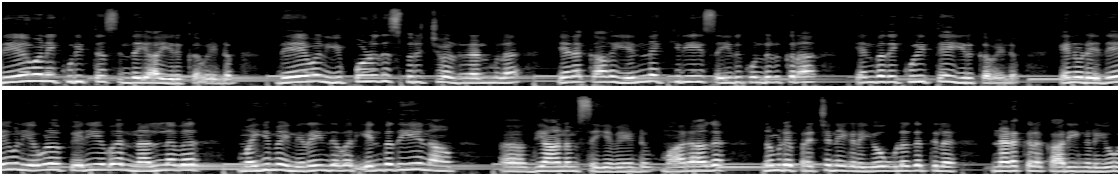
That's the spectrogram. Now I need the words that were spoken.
தேவனை குறித்த சிந்தையாய் இருக்க வேண்டும். தேவன் இப்பொழுது ஸ்பிரிச்சுவல் ரெல்மில் எனக்காக என்ன கிரியை செய்து கொண்டிருக்கிறார் என்பதை குறித்தே இருக்க வேண்டும். என்னுடைய தேவன் எவ்வளவு பெரியவர் நல்லவர் மகிமை நிறைந்தவர் என்பதையே நாம் தியானம் செய்ய வேண்டும். மாறாக நம்முடைய பிரச்சனைகளையோ உலகத்தில் நடக்கிற காரியங்களையோ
